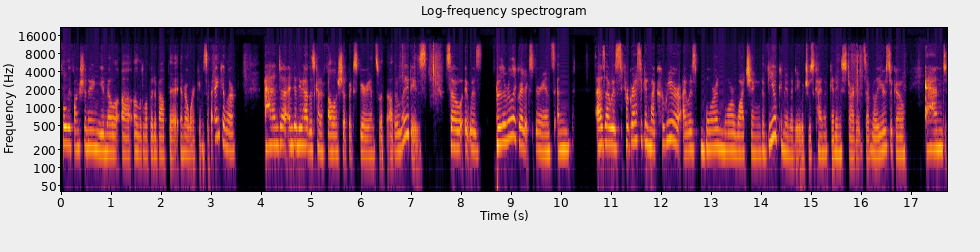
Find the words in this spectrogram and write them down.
fully functioning. You know uh, a little bit about the inner workings of Angular, and uh, and then you have this kind of fellowship experience with other ladies. So it was it was a really great experience. And as I was progressing in my career, I was more and more watching the Vue community, which was kind of getting started several years ago. And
